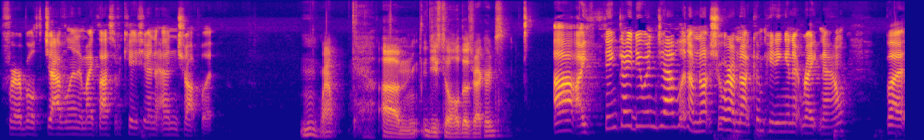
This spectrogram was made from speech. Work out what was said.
for both javelin in my classification and shot put. Mm, wow. Um, do you still hold those records? Uh, I think I do in javelin. I'm not sure. I'm not competing in it right now, but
